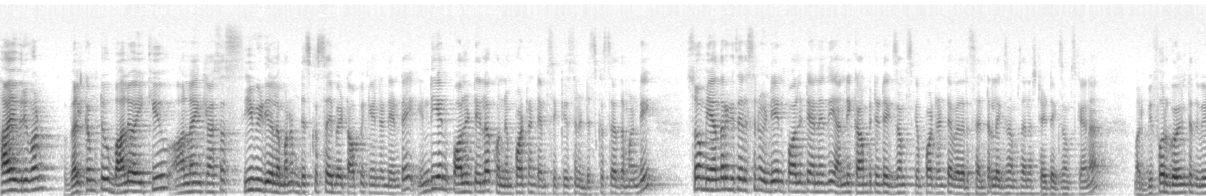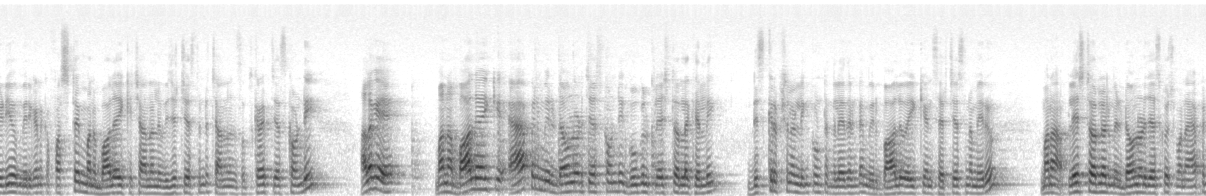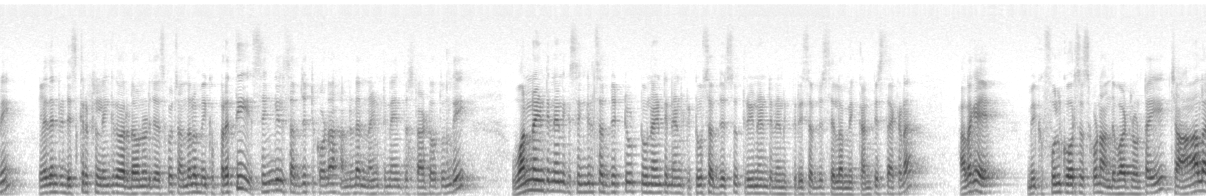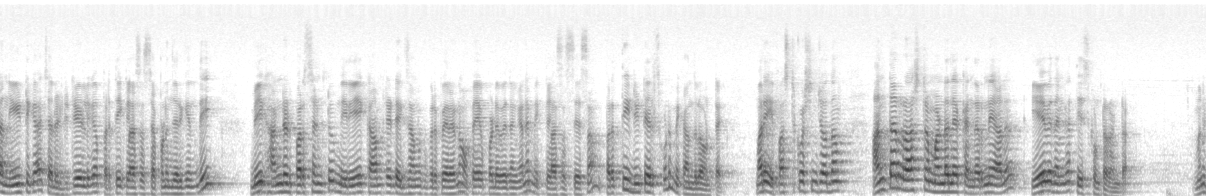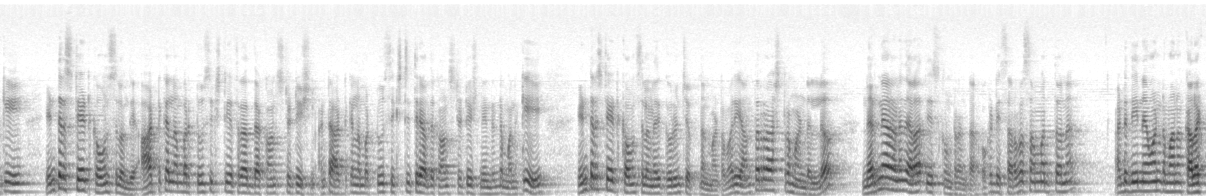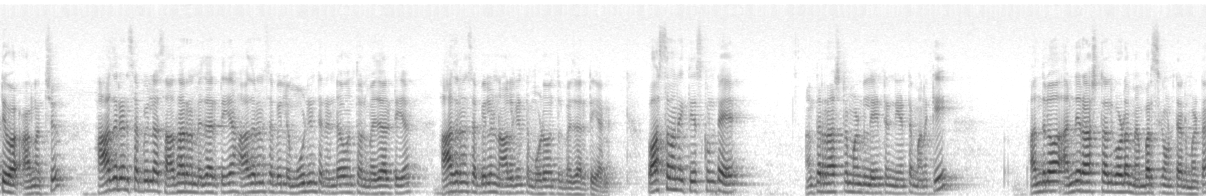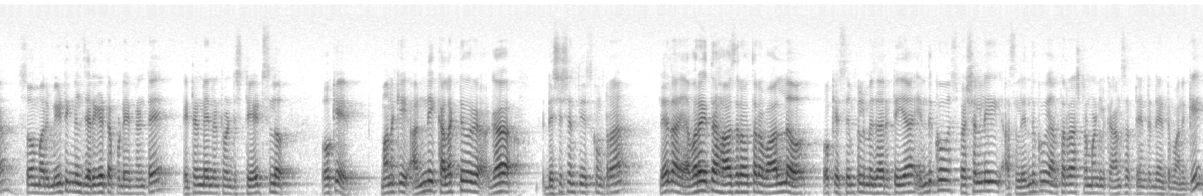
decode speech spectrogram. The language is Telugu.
Hi everyone welcome to Balu IQ online classes ఈ వీడియోలో మనం డిస్కస్ అయిపోయే టాపిక్ ఏంటంటే అంటే ఇండియన్ పాలిటీలో కొన్ని ఇంపార్టెంట్ ఎంసీక్యూస్ని డిస్కస్ చేద్దామండి. సో మీ అందరికీ తెలిసిన ఇండియన్ పాలిటీ అనేది అన్ని కాంపిటేటివ్ ఎగ్జామ్స్కి ఇంపార్టెంట్ వెదర్ సెంట్రల్ ఎగ్జామ్స్ అయినా స్టేట్ ఎగ్జామ్స్కైనా మరి before going to the video మీరు కనుక ఫస్ట్ టైం మన బాలు ఐక్యూ ఛానల్ని విజిట్ చేస్తుంటే ఛానల్ని సబ్స్క్రైబ్ చేసుకోండి. అలాగే మన బాలు ఐక్యూ యాప్ని మీరు డౌన్లోడ్ చేసుకోండి గూగుల్ ప్లేస్టోర్లోకి వెళ్ళి. డిస్క్రిప్షన్లో లింక్ ఉంటుంది లేదంటే మీరు బాలు ఐక్యూ అని సెర్చ్ చేసిన మీరు మన ప్లే స్టోర్లో మీరు డౌన్లోడ్ చేసుకోవచ్చు మన యాప్ని లేదంటే డిస్క్రిప్షన్ లింక్ ద్వారా డౌన్లోడ్ చేసుకోవచ్చు. అందులో మీకు ప్రతి సింగిల్ సబ్జెక్ట్ కూడా హండ్రెడ్ అండ్ నైంటీ నైన్తో స్టార్ట్ అవుతుంది. వన్ నైంటీ నైన్కి సింగిల్ సబ్జెక్టు టూ నైంటీ నైన్కి టూ సబ్జెక్ట్స్ త్రీ నైంటీ నైన్కి త్రీ సబ్జెక్ట్స్ ఇలా మీకు కనిపిస్తాయి అక్కడ. అలాగే మీకు ఫుల్ కోర్సెస్ కూడా అందుబాటులో ఉంటాయి. చాలా నీట్గా చాలా డీటెయిల్డ్గా ప్రతి క్లాసెస్ చెప్పడం జరిగింది. మీకు హండ్రెడ్ పర్సెంట్ మీరు ఏ కాంపిటేటివ్ ఎగ్జామ్కి ప్రిపేర్ అయినా ఉపయోగపడే విధంగానే మీకు క్లాసెస్ చేసాం ప్రతి డీటెయిల్స్ కూడా మీకు అందులో ఉంటాయి. మరి ఫస్ట్ క్వశ్చన్ చూద్దాం. అంతర్రాష్ట్ర మండలి యొక్క నిర్ణయాలు ఏ విధంగా తీసుకుంటారంట? మనకి ఇంటర్ స్టేట్ కౌన్సిల్ ఉంది. Article number two sixty three of the constitution అంటే article number two sixty three of the constitution ఏంటంటే మనకి ఇంటర్ స్టేట్ కౌన్సిల్ అనేది గురించి చెప్తుందన్నమాట. మరి అంతర్రాష్ట్ర మండలిలో నిర్ణయాలు అనేది ఎలా తీసుకుంటారంట? ఒకటి సర్వసమ్మతితోనే అంటే దీన్ని ఏమంటే మనం? కలెక్టివ్ అనొచ్చు. హాజరైన సభ్యుల్లో సాధారణ మెజారిటీయా హాజరైన సభ్యుల్లో మూడింటి రెండో వంతుల మెజారిటీయా హాజరైన సభ్యులు నాలుగింటి మూడో వంతుల మెజారిటీ అని. వాస్తవానికి తీసుకుంటే అంతర్రాష్ట్ర మండలి ఏంటండి అంటే మనకి అందులో అన్ని రాష్ట్రాలు కూడా మెంబర్స్గా ఉంటాయన్నమాట. సో మరి మీటింగులు జరిగేటప్పుడు ఏంటంటే అటెండ్ అయినటువంటి స్టేట్స్లో ఓకే మనకి అన్ని కలెక్టివ్గా డెసిషన్ తీసుకుంటారా? లేదా ఎవరైతే హాజరవుతారో వాళ్ళు ఓకే సింపుల్ మెజారిటీయా ఎందుకు? స్పెషల్లీ అసలు ఎందుకు అంతర్రాష్ట్ర మండలి కాన్సెప్ట్ ఏంటంటే అంటే మనకి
